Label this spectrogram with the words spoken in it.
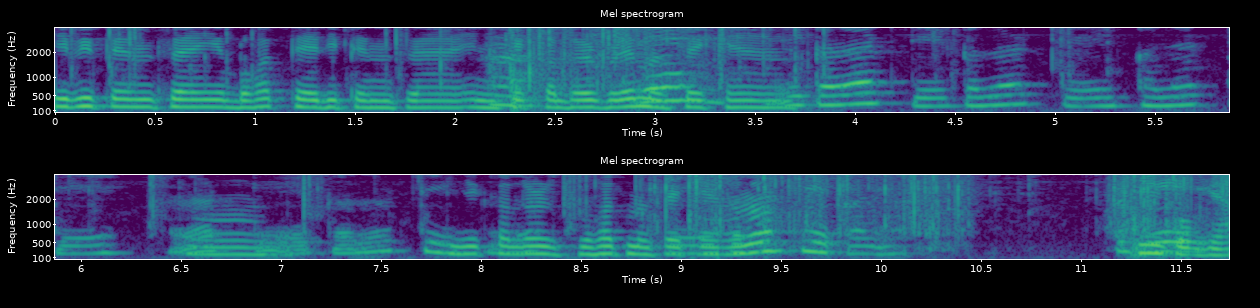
ये भी पेन्स हैं ये बहुत प्यारी पेन्स हैं इनके कलर बड़े मज़े के हैं। ये colour colour colour colour colour ये कलर्स बहुत मज़े के हैं ना? ठीक हो गया।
